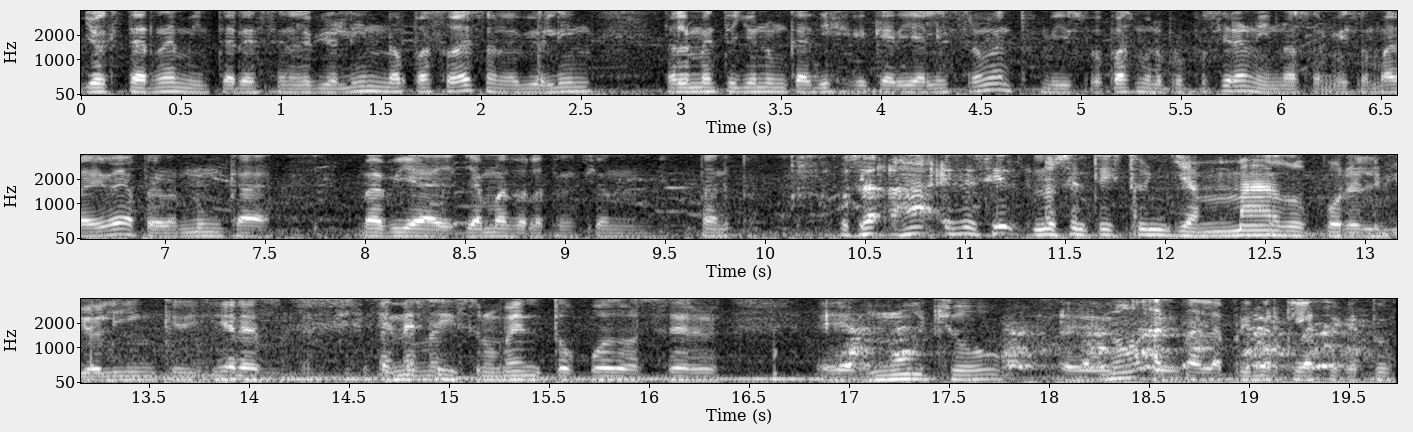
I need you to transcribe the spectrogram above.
yo externé mi interés en el violín, no pasó eso, en el violín realmente yo nunca dije que quería el instrumento. Mis papás me lo propusieron y no se me hizo mala idea, pero nunca me había llamado la atención tanto. O sea, ah, es decir, ¿no sentiste un llamado por el violín que dijeras, en este instrumento puedo hacer eh, mucho? no, este hasta la primera clase que tuve.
